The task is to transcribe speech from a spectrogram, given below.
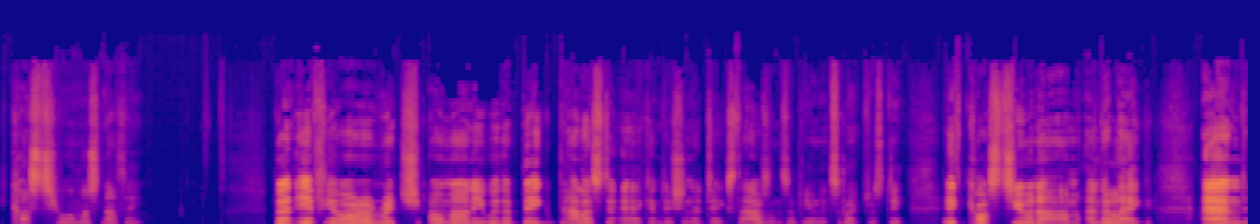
it costs you almost nothing but if you're a rich Omani with a big palace to air condition that takes thousands of units of electricity, it costs you an arm and a leg. And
